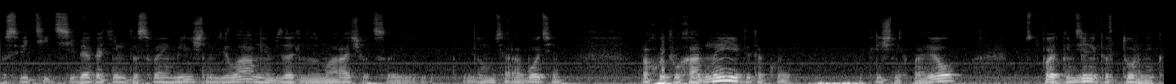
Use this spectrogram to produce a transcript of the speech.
посвятить себя каким-то своим личным делам, не обязательно заморачиваться и думать о работе. Проходят выходные, ты такой отлично их провел, наступает понедельник и вторник.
